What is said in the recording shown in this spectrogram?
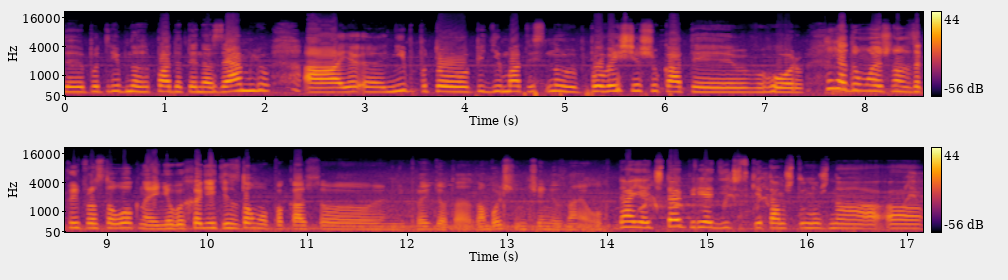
е, потрібно падати на землю, а е, ні, то підійматися, ну, повище шукати вгору. Ну, Я думаю, что надо закрыть просто окна и не выходить из дома, пока все не пройдет. А там больше ничего не знаю. Да, я читаю периодически там, что нужно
